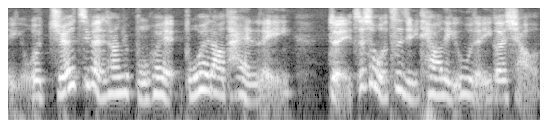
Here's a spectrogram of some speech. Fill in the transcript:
礼。我觉得基本上就不会不会到太雷，对，这是我自己挑礼物的一个小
